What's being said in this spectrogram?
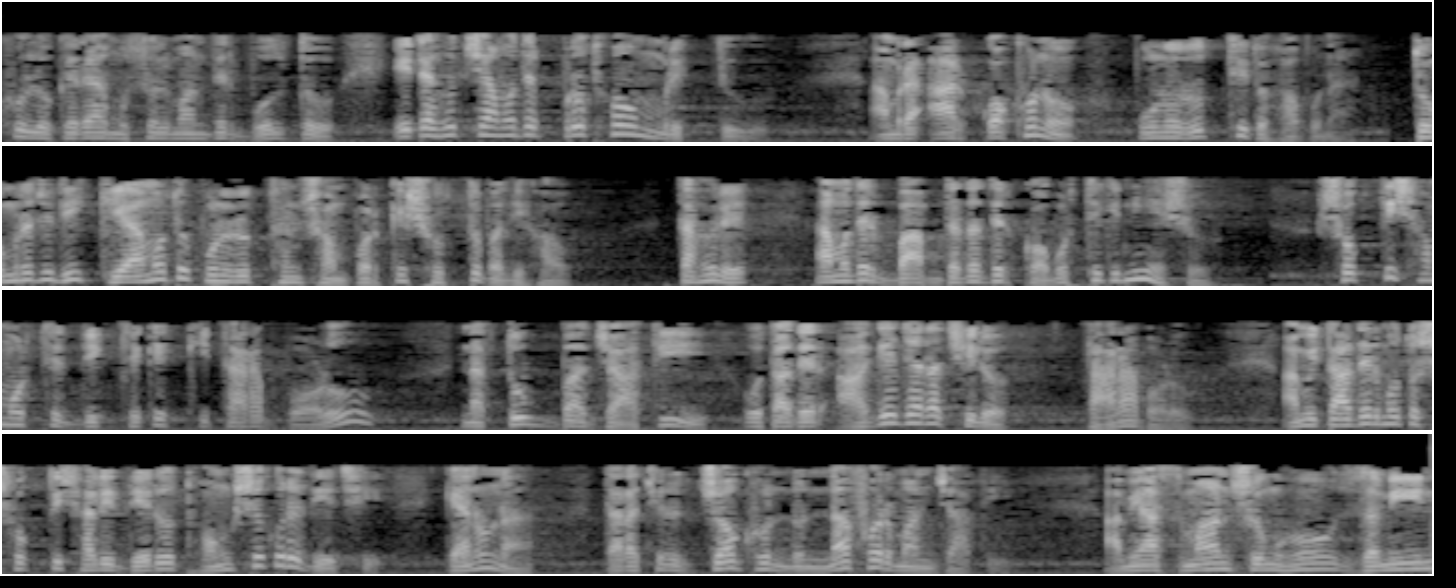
মূর্খ লোকেরা মুসলমানদের বলতো এটা হচ্ছে আমাদের প্রথম মৃত্যু। আমরা আর কখনো পুনরুত্থিত হব না। তোমরা যদি কেয়ামত পুনরুত্থান সম্পর্কে সত্যবাদী হও তাহলে আমাদের বাপদাদাদের কবর থেকে নিয়ে এসো। শক্তি সামর্থ্যের দিক থেকে কি তারা বড়? না তুব্বা জাতি ও তাদের আগে যারা ছিল তারা বড়? আমি তাদের মতো শক্তিশালীদেরও ধ্বংস করে দিয়েছি কেননা তারা ছিল জঘন্য নাফরমান জাতি। আমি আসমানসমূহ, জমিন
